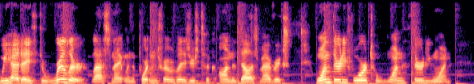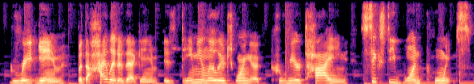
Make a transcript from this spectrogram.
We had a thriller last night when the Portland Trailblazers took on the Dallas Mavericks, 134 to 131. Great game, but the highlight of that game is Damian Lillard scoring a career tying 61 points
